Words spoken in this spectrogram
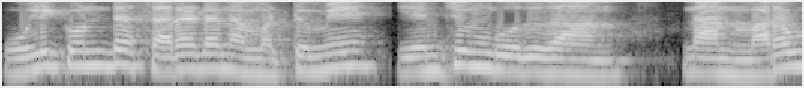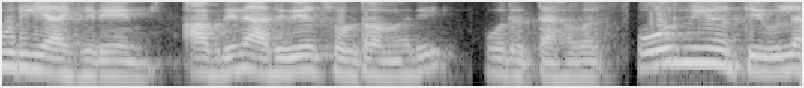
ஒளி கொண்ட சரடனை மட்டுமே எஞ்சும் போதுதான் நான் மரவுரியாகிறேன் அப்படின்னு அதுவே சொல்ற மாதிரி ஒரு தகவல். போர்னியோ தீவுல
